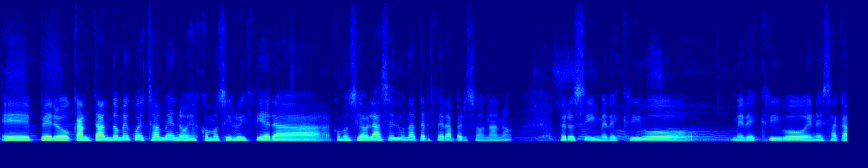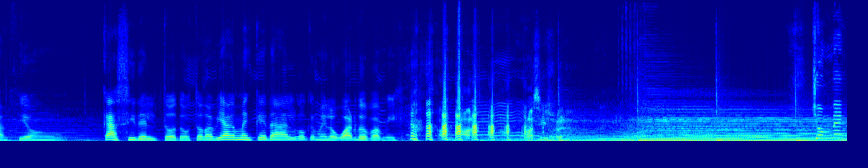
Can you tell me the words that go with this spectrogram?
Eh, pero cantando me cuesta menos, es como si lo hiciera, como si hablase de una tercera persona, ¿no? Pero sí, me describo, me describo en esa canción casi del todo. Todavía me queda algo que me lo guardo para mí. Ah, Así suena. yo me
